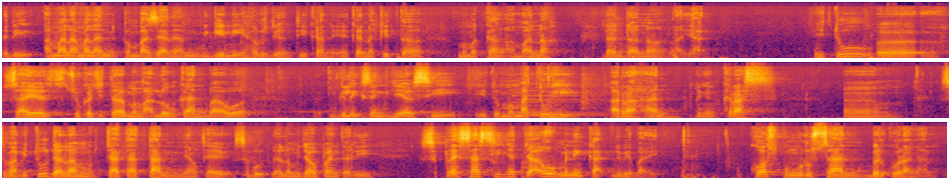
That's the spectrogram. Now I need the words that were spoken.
Jadi amalan-amalan pembaziran begini harus dihentikan ya, kerana kita memekang amanah dan dana rakyat. Itu uh, saya suka cita memaklumkan bahawa Glix dan GLC itu mematuhi arahan dengan keras. Um, sebab itu dalam catatan yang saya sebut dalam jawapan tadi, prestasinya jauh meningkat lebih baik. Kos pengurusan berkurangan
